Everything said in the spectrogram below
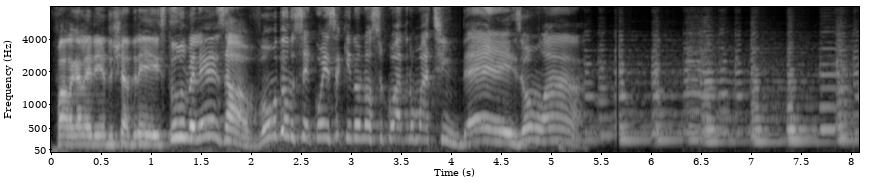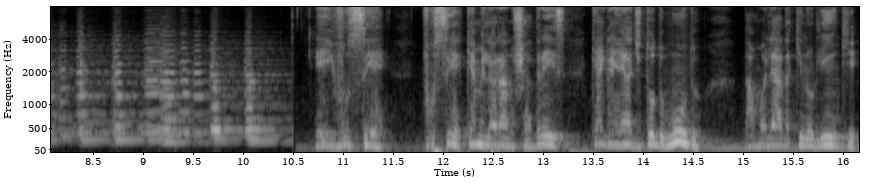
Fala galerinha do xadrez, tudo beleza? Vamos dando sequência aqui no nosso quadro Matin 10, vamos lá! Ei você, você quer melhorar no xadrez? Quer ganhar de todo mundo? Dá uma olhada aqui no link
